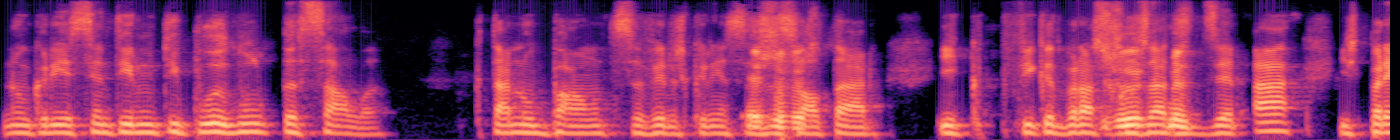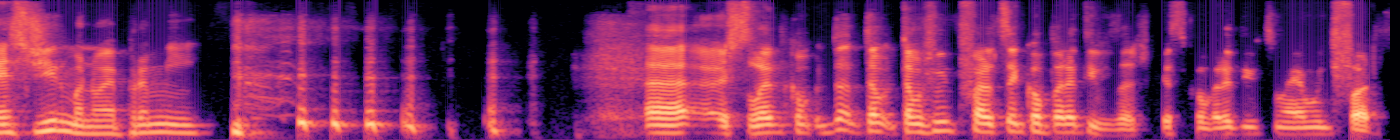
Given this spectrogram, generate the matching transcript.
Não queria sentir-me tipo adulto da sala está no bounce a ver as crianças é saltar e que fica de braços cruzados mas... a dizer: Ah, isto parece giro, mas não é para mim. Uh, excelente. Estamos muito fortes em comparativos. Acho que esse comparativo também é muito forte.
